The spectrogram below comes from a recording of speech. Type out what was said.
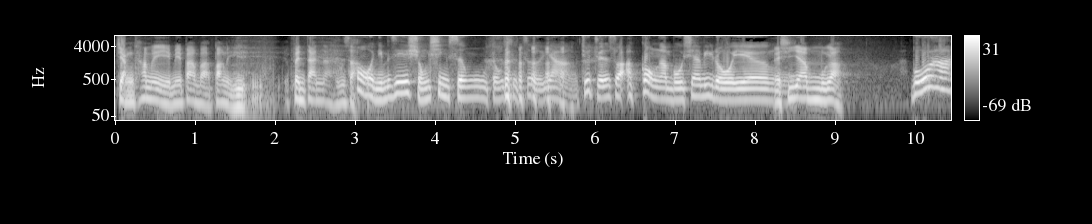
讲他们也没办法帮你分担啊，很少。哦，你们这些雄性生物都是这样，就觉得说阿，公啊，无虾米路用，哎，是啊，不啊。不啊，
